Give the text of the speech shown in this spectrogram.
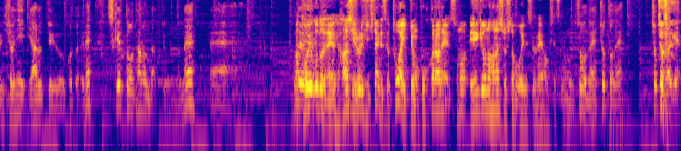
一緒にやるっていうことでね助っ人を頼んだっていうことでね、えーまあ、ということでね、話いろいろ聞きたいんですけど、とは言っても、ここからね、その営業の話をした方がいいですよね、青木先生。うん、そうねちょっとねちょっとだけ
